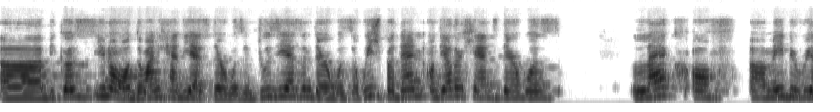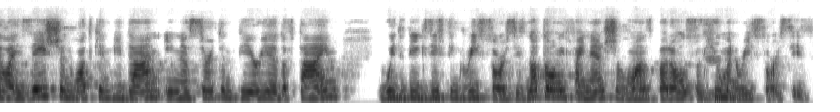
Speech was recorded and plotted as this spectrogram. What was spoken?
Uh, because, you know, on the one hand, yes, there was enthusiasm, there was a wish, but then on the other hand, there was lack of uh, maybe realization what can be done in a certain period of time with the existing resources, not only financial ones, but also human resources.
